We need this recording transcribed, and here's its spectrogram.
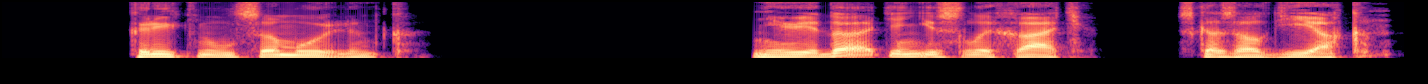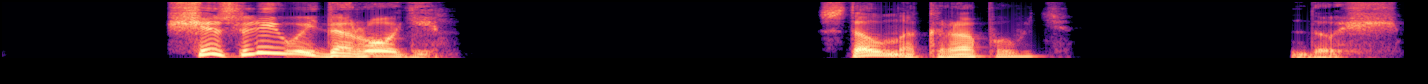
— крикнул Самойленко. «Не видать и не слыхать», — сказал дьякон. «Счастливой дороги!» Стал накрапывать дождь.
